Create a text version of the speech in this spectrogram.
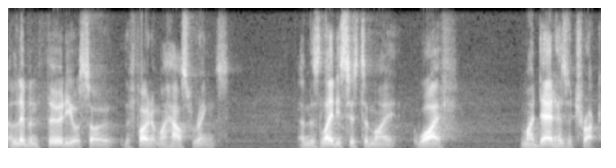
11:30 or so, the phone at my house rings, and this lady says to my wife, "My dad has a truck.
